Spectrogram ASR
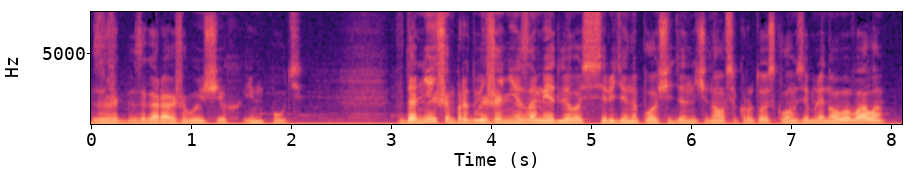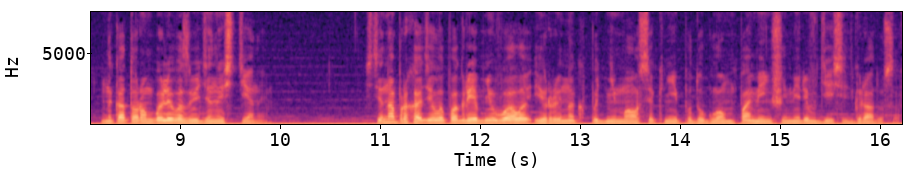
загораживающих им путь. В дальнейшем продвижение замедлилось, с середины площади начинался крутой склон земляного вала, на котором были возведены стены. Стена проходила по гребню вала, и рынок поднимался к ней под углом по меньшей мере в 10 градусов.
